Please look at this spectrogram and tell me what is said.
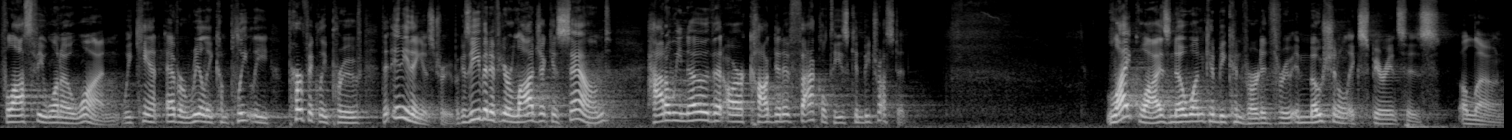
philosophy 101. We can't ever really completely, perfectly prove that anything is true. Because even if your logic is sound, how do we know that our cognitive faculties can be trusted? Likewise, no one can be converted through emotional experiences alone.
